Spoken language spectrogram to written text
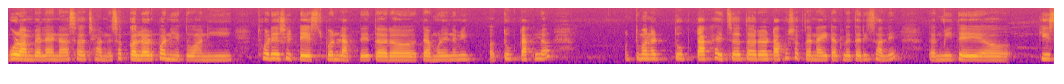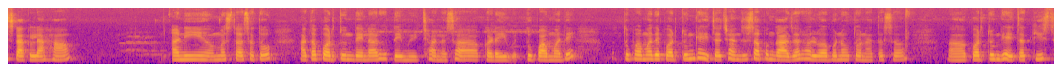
गोळांब्याला आहे ना असं छान असं कलर पण येतो आणि थोडी अशी टेस्ट पण लागते. तर त्यामुळे ना मी तूप टाकलं. तुम्हाला तूप टाकायचं तर टाकू शकता नाही टाकलं तरी चालेल. तर मी ते किस टाकला हा. आणि मस्त असा तो आता परतून देणार होते मी छान असा कढई तुपामध्ये. तुपामध्ये परतून घ्यायचा छान जसं आपण गाजर हलवा बनवतो ना तसं परतून घ्यायचा किस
